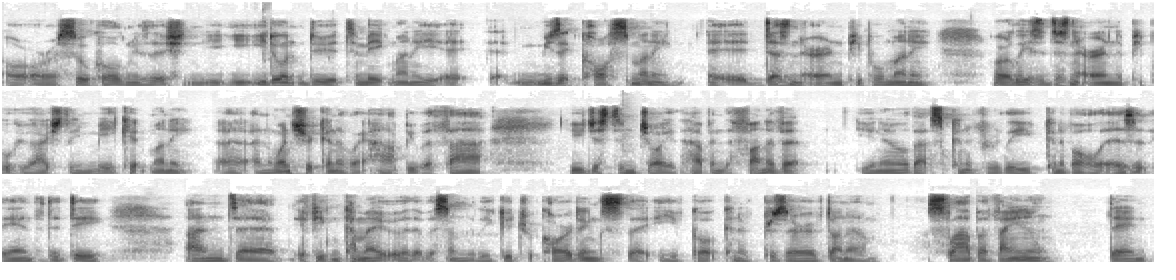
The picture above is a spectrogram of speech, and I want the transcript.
or, or a so-called musician. You, you don't do it to make money. It, music costs money. It, it, doesn't earn people money, or at least it doesn't earn the people who actually make it money. Uh, and once you're kind of like happy with that, you just enjoy having the fun of it. You know, that's kind of really kind of all it is at the end of the day. And uh, if you can come out with it with some really good recordings that you've got kind of preserved on a slab of vinyl, then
